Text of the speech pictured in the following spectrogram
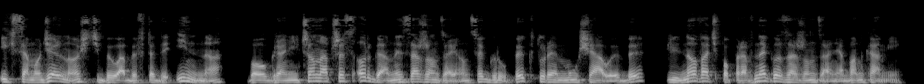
Ich samodzielność byłaby wtedy inna, bo ograniczona przez organy zarządzające grupy, które musiałyby pilnować poprawnego zarządzania bankami.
